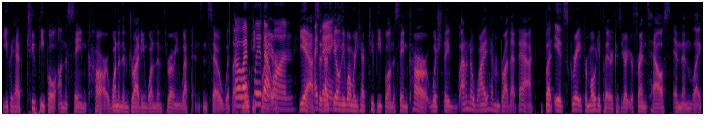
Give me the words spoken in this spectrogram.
you could have two people on the same car, one of them driving, one of them throwing weapons, and so with like oh, multiplayer, I've played that one. yeah, I so that's the only one where you can have two people on the same car, which they I don't know why they haven't brought that back, but it's great for multiplayer because you're at your friend's house and then like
